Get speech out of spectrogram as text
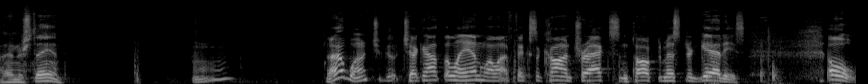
I understand. All right. Well, why don't you go check out the land while I fix the contracts and talk to Mr. Geddes? Oh,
